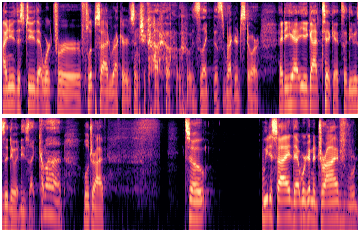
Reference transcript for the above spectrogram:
I knew this dude that worked for Flipside Records in Chicago. it was like this record store, and he had, he got tickets, and he was into it. And he's like, "Come on, we'll drive." So we decided that we're going to drive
